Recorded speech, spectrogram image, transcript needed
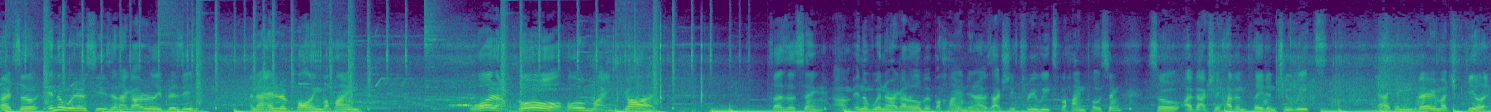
All right, so in the winter season, I got really busy and I ended up falling behind. What a goal, oh my God. So as I was saying, um, in the winter, I got a little bit behind and I was actually three weeks behind posting. So I've actually haven't played in two weeks and I can very much feel it.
